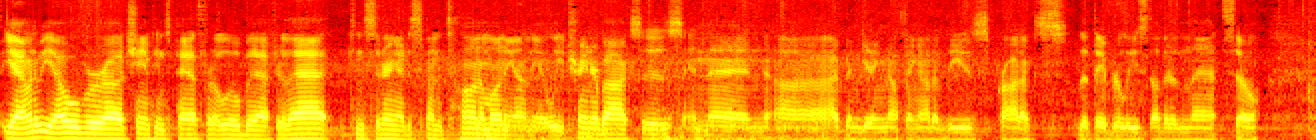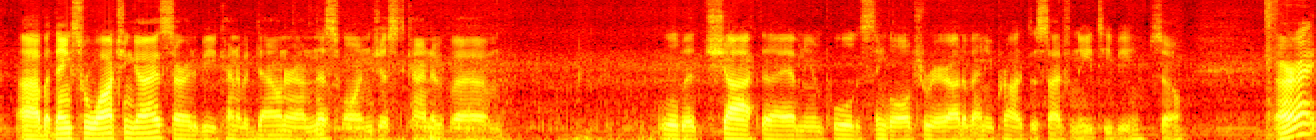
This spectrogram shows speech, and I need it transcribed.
yeah, I'm going to be over uh, Champion's Path for a little bit after that, considering I had to spend a ton of money on the Elite Trainer boxes, and then uh, I've been getting nothing out of these products that they've released other than that. So, uh, but thanks for watching, guys. Sorry to be kind of a downer on this one, just kind of um, a little bit shocked that I haven't even pulled a single Ultra Rare out of any product aside from the ETB. So, all right,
